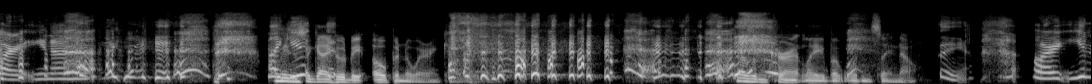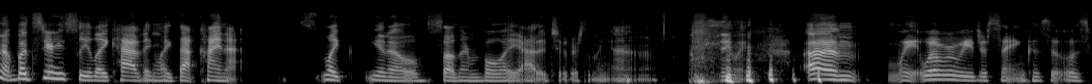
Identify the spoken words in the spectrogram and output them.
or you know what I mean? like like he's you a guy who would be open to wearing cowboy. Doesn't currently, but wouldn't say no. yeah. Or you know, but seriously, like having like that kind of like you know southern boy attitude or something. I don't know. Anyway, um, wait, what were we just saying? Because it was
